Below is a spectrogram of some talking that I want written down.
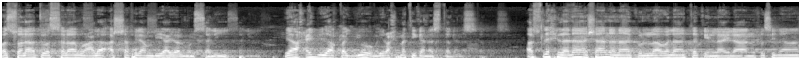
والصلاة والسلام على أشرف الأنبياء والمرسلين. يا حي يا قيوم برحمتك نستغيث. أصلح لنا شأننا كل ولا تكلنا إلى أنفسنا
